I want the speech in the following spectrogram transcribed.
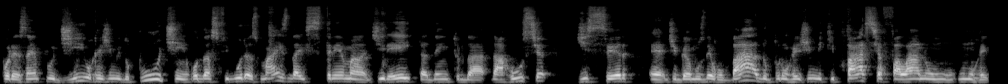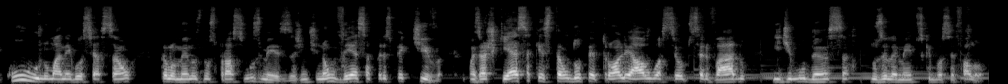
por exemplo, de o regime do Putin ou das figuras mais da extrema direita dentro da, da Rússia de ser, é, digamos, derrubado por um regime que passe a falar num, num recuo, numa negociação, pelo menos nos próximos meses. A gente não vê essa perspectiva, mas acho que essa questão do petróleo é algo a ser observado e de mudança dos elementos que você falou.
